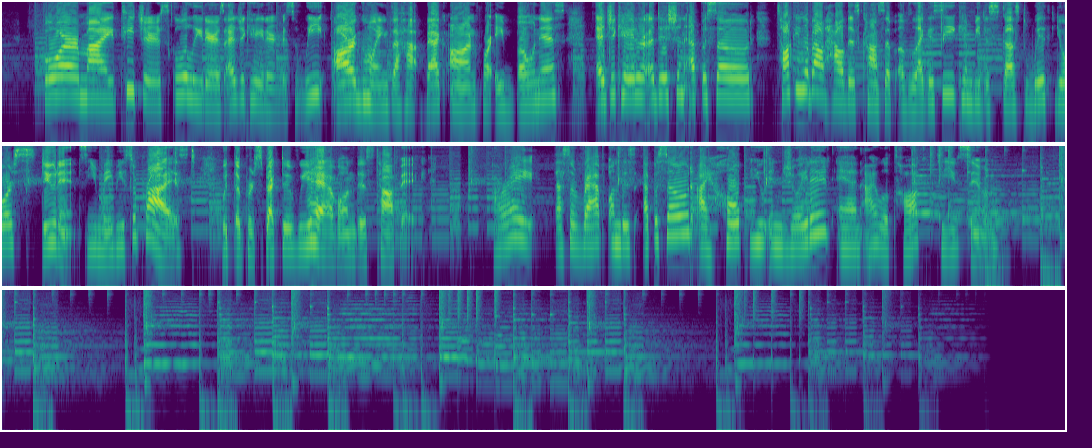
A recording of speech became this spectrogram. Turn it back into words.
For my teachers, school leaders, educators, we are going to hop back on for a bonus educator edition episode talking about how this concept of legacy can be discussed with your students. You may be surprised with the perspective we have on this topic. All right, that's a wrap on this episode. I hope you enjoyed it, and I will talk to you soon.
